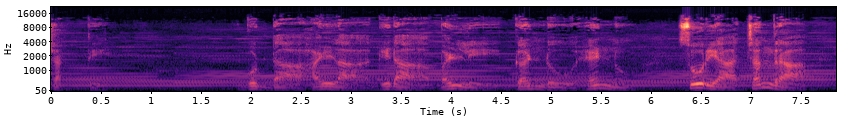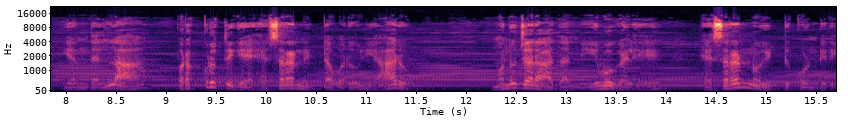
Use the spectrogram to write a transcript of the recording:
ಶಕ್ತಿ. ಗುಡ್ಡ, ಹಳ್ಳ, ಗಿಡ, ಬಳ್ಳಿ, ಗಂಡು, ಹೆಣ್ಣು, ಸೂರ್ಯ, ಚಂದ್ರ ಎಂದೆಲ್ಲ ಪ್ರಕೃತಿಗೆ ಹೆಸರನ್ನಿಟ್ಟವರು ಯಾರು? ಮನುಜರಾದ ನೀವುಗಳೇ ಹೆಸರನ್ನು ಇಟ್ಟುಕೊಂಡಿರಿ.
